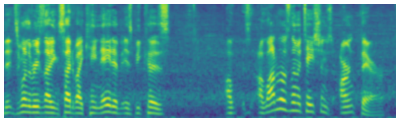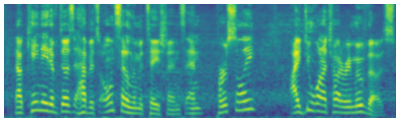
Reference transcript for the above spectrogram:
it's one of the reasons I'm excited by Knative is because a, a lot of those limitations aren't there. Now Knative does have its own set of limitations, and personally, I do want to try to remove those.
